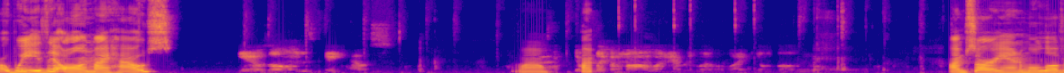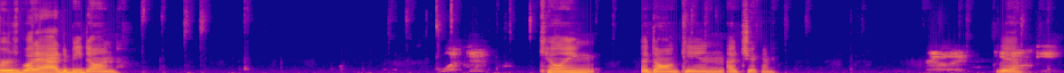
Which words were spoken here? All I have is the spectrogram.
now. Uh, Wait, is it all in my house? Yeah, it was all in this big house. Wow. There was I- like a mob on every level. I killed all of them. I'm sorry, animal lovers, but it had to be done. What did Killing a donkey and a chicken. really? Yeah. Donkey?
